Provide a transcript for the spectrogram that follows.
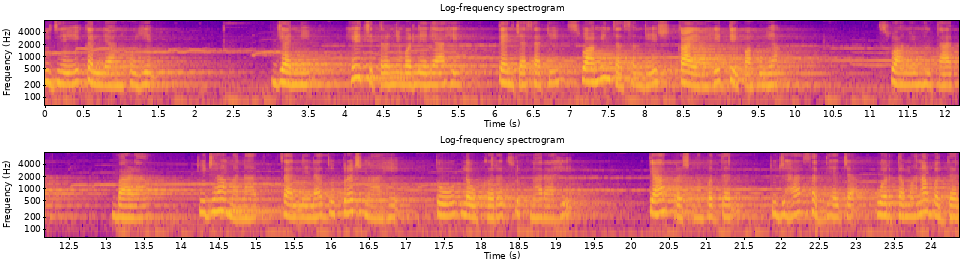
तुझे कल्याण होईल. ज्यांनी हे चित्र निवडलेले आहे त्यांच्यासाठी स्वामींचा संदेश काय आहे ते पाहूया. स्वामी म्हणतात बाळा तुझ्या मनात चाललेला जो प्रश्न आहे तो लवकरच सुटणार आहे. त्या प्रश्नाबद्दल तुझ्या सध्याच्या वर्तमानाबद्दल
